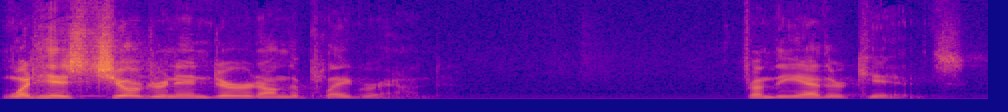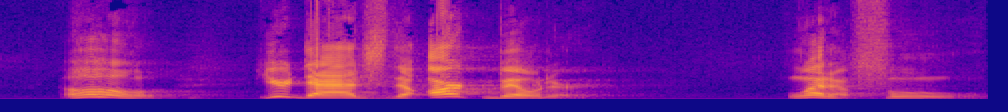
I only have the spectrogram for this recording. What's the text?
what his children endured on the playground? from the other kids. Oh, your dad's the ark builder. What a fool.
